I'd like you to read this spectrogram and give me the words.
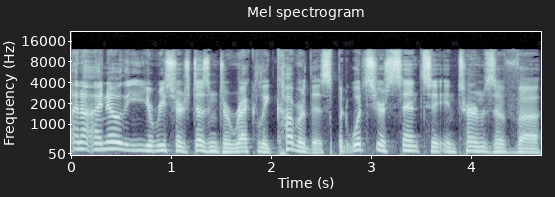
And I know that your research doesn't directly cover this, but what's your sense in terms of uh,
